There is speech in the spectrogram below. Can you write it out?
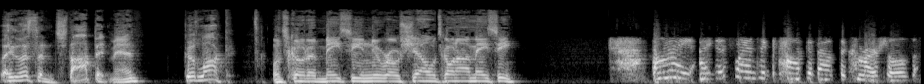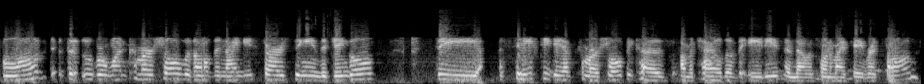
hey, listen, stop it, man. Good luck. Let's go to Macy in New Rochelle. What's going on, Macy? Hi, I just wanted to talk about the commercials. Loved the Uber One commercial with all the 90s stars singing the jingles. The safety dance commercial because I'm a child of the 80s and that was one of my favorite songs.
